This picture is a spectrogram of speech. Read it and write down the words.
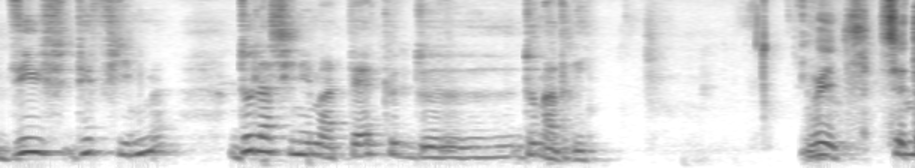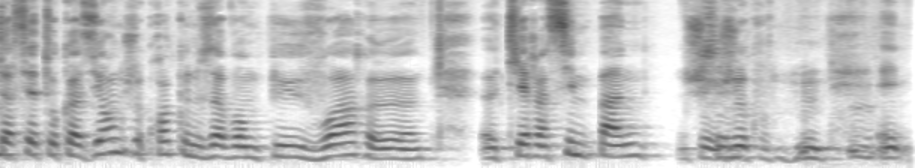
des, films de la cinémathèque de, de Madrid. Oui, c'est à cette occasion, je crois que nous avons pu voir euh, euh Tierra Simpan. Je, je, mm. et,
